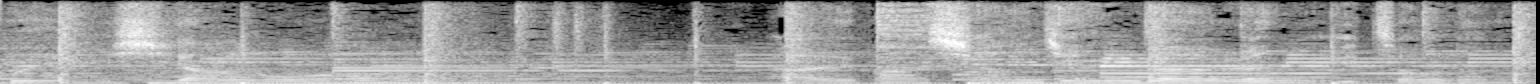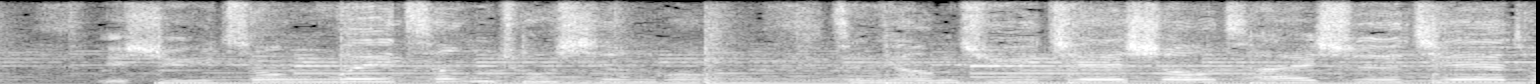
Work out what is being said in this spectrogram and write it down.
会想我？害怕相见的人已走了，也许从未曾出现过。怎样去接受才是解脱？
